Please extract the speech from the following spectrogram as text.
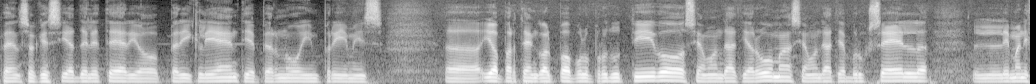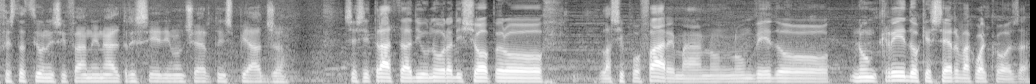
Penso che sia deleterio per i clienti e per noi in primis. Uh, io appartengo al popolo produttivo, siamo andati a Roma, siamo andati a Bruxelles, le manifestazioni si fanno in altre sedi, non certo in spiaggia. Se si tratta di un'ora di sciopero la si può fare, ma non, non, vedo, non credo che serva a qualcosa.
